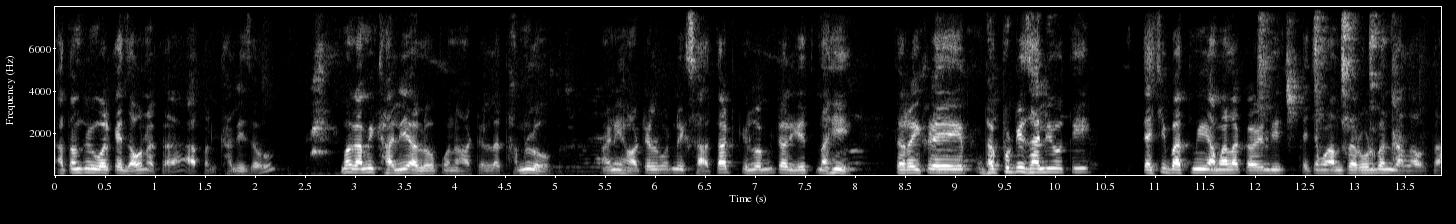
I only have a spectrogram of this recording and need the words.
आता तुम्ही वर काही जाऊ नका आपण खाली जाऊ. मग आम्ही खाली आलो पण हॉटेलला थांबलो. आणि हॉटेलवरून एक सात आठ किलोमीटर येत नाही तर इकडे ढगफुटी झाली होती. त्याची बातमी आम्हाला कळली त्याच्यामुळे आमचा रोड बंद झाला होता.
